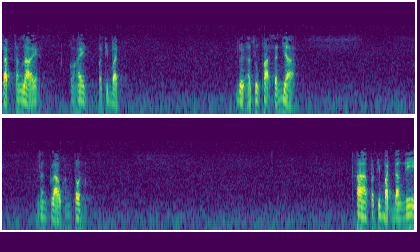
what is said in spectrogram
สัตว์ทั้งหลาย ก็ให้ปฏิบัติ โดยอสุภสัญญา ดังกล่าวข้างต้น ถ้าปฏิบัติดังนี้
